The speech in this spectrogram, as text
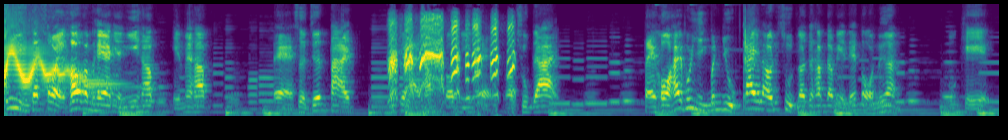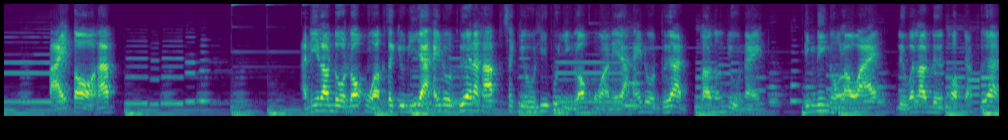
ผู้หญิงจะต่อยเข้ากำแพงอย่างนี้ครับ เห็นไหมครับ แต่เซอร์เจนตายไม่เป็นไรครับตอนนี้แต่เราชุบได้ แต่ขอให้ผู้หญิงมันอยู่ใกล้เราที่สุดเราจะทำดาเมจได้ต่อเนื่อง โอเค ไปต่อครับ อันนี้เราโดนล็อกหัวสกิลนี้อยากให้โดนเพื่อนนะครับสกิลที่ผู้หญิงล็อกหัวเนี่ยอยากให้โดนเพื่อน เราต้องอยู่ในนิ่งๆของเราไว้ หรือว่าเราเดินออกจากเพื่อน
